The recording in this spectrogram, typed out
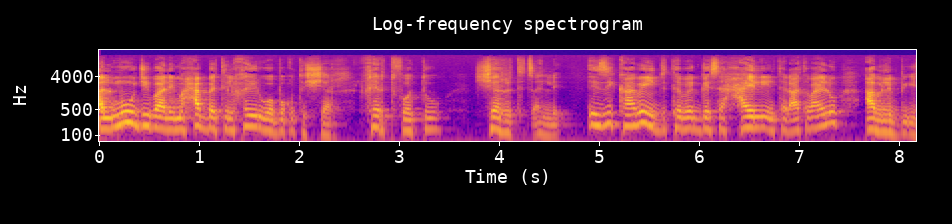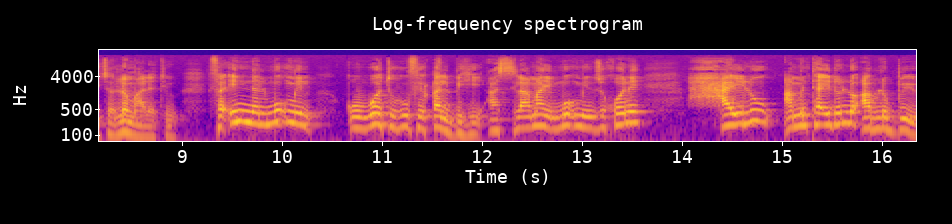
ኣልሙጅባ ሊመሓበት ልኸይር ወቡቕት ሸር ር ትፈቱ ሸር ትፀልእ እዚ ካበይ ዝተበገሰ ሓይሊ እንተ ተባሂሉ ኣብ ልቢ እዩ ዘሎ ማለት እዩ ፈኢነ ልሙእምን ቁወትሁ ፊ ቀልቢሂ ኣስላማይ ሙእምን ዝኾነ ሓይሉ ኣብ ምንታይ እዩ ዘሎ ኣብ ልቡ እዩ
